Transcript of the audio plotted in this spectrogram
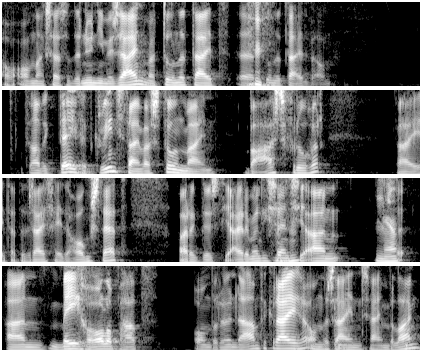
Ondanks dat ze er nu niet meer zijn, maar toen de tijd, eh, toen de tijd wel. Toen had ik David Greenstein, was toen mijn baas vroeger. Bij dat bedrijf heette Homestead. Waar ik dus die Ironman-licentie aan Ja. eh, aan meegeholpen had onder hun naam te krijgen, onder zijn, zijn belang.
